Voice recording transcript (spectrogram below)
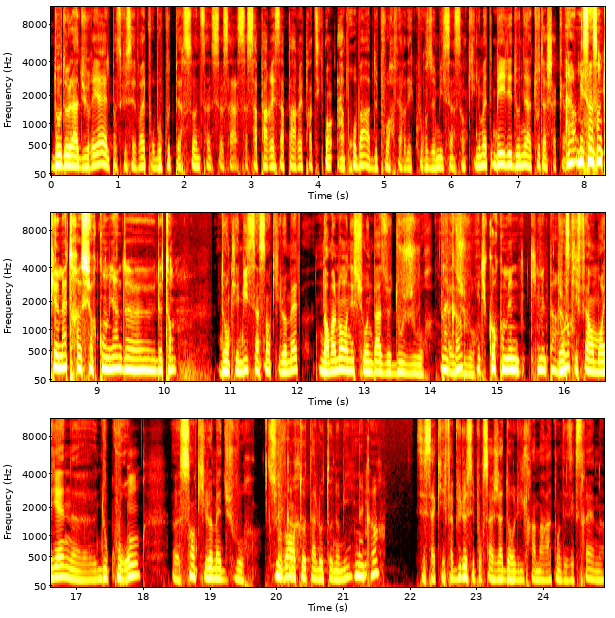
d'au-delà du réel, parce que c'est vrai pour beaucoup de personnes, ça, ça, ça, ça- ça paraît, ça paraît pratiquement improbable de pouvoir faire des courses de 1500 km, mais il est donné à tout à chacun. Alors 1500 km sur combien de, de temps? Donc les 1500 km Normalement, on est sur une base de 12 jours. 13 D'accord. jours. Et tu cours combien de kilomètres par Donc, jour ce qui fait en moyenne, euh, nous courons euh, 100 km jour, souvent en totale autonomie. D'accord. C'est ça qui est fabuleux, c'est pour ça que j'adore l'ultramarathon des extrêmes.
